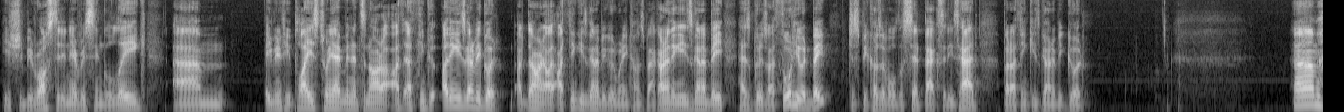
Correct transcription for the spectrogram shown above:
He should be rostered in every single league. Um, even if he plays 28 minutes a night, I, I think I think he's going to be good. I don't I, I think he's going to be good when he comes back. I don't think he's going to be as good as I thought he would be, just because of all the setbacks that he's had. But I think he's going to be good. Um,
